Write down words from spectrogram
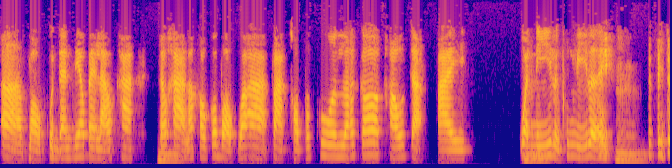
เอ่อบอกคุณแดเนียลไปแล้วค่ะเจ้าค่ะ แล้วเขาก็บอกว่าฝากขอบพระคุณแล้วก็เขาจะไป วันนี้หรือพรุ่งนี้เลยไปดู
